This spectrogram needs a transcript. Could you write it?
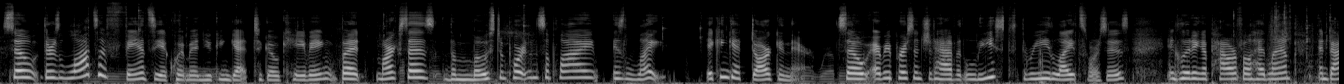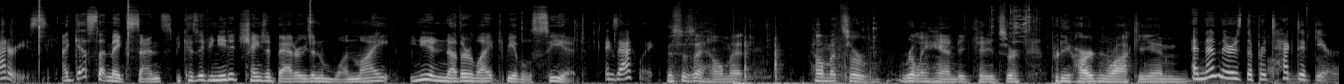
So there's lots of fancy equipment you can get to go caving, but Mark says the most important supply is light. It can get dark in there. So every person should have at least three light sources, including a powerful headlamp and batteries. I guess that makes sense because if you need to change the batteries in one light, you need another light to be able to see it. Exactly. This is a helmet Helmets are really handy. Caves are pretty hard and rocky and And then there's the protective gear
